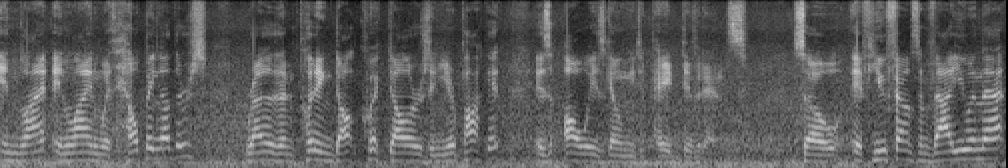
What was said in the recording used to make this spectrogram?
in line in line with helping others rather than putting do- quick dollars in your pocket is always going to pay dividends. So if you found some value in that,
